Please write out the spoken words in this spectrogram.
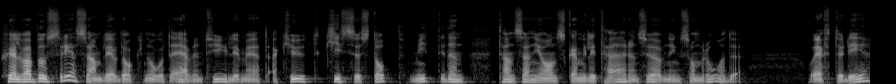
Själva bussresan blev dock något äventyrlig med ett akut kissestopp mitt i den tanzanianska militärens övningsområde. Och efter det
